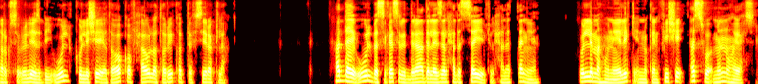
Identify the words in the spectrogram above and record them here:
ماركوس أوريليوس بيقول كل شيء يتوقف حول طريقة تفسيرك له. حد هيقول بس كسر الدراع ده لا يزال حدث سيء في الحالة التانية. كل ما هنالك إنه كان في شيء أسوأ منه هيحصل.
